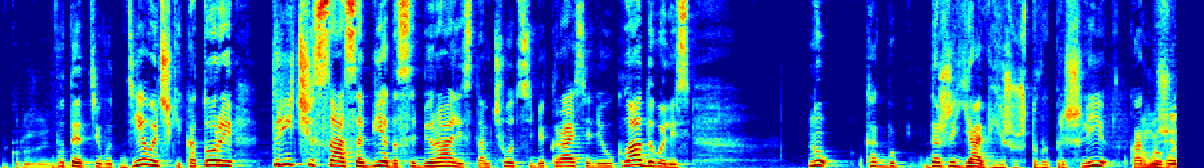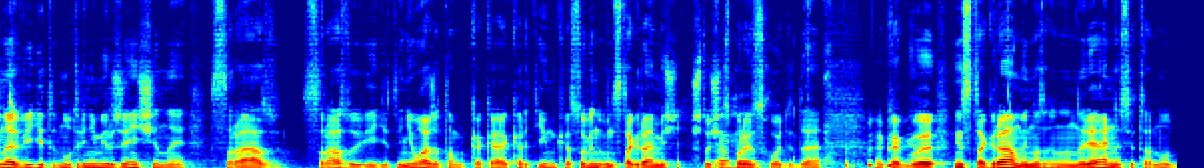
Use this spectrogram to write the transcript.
Окружение. вот эти вот девочки, которые три часа с обеда собирались, там чего-то себе красили и укладывались, ну, как бы даже я вижу, что вы пришли, как а бы мужчина вот... видит внутренний мир женщины сразу, сразу видит. И не важно там какая картинка, особенно в Инстаграме, что сейчас Мгм. происходит, да. Как бы Инстаграм и на, на реальность это, ну,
